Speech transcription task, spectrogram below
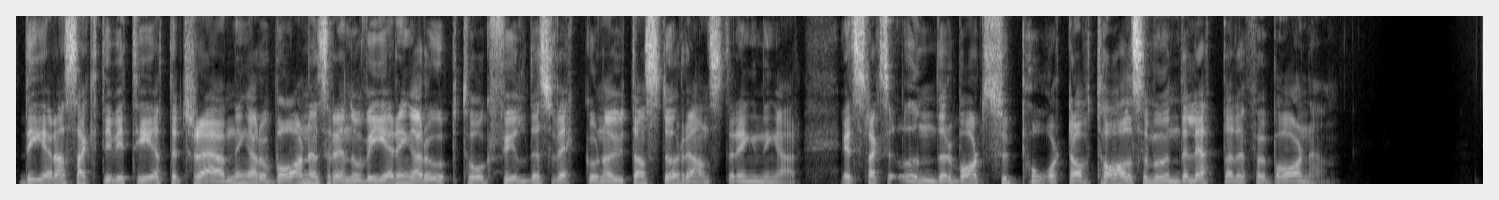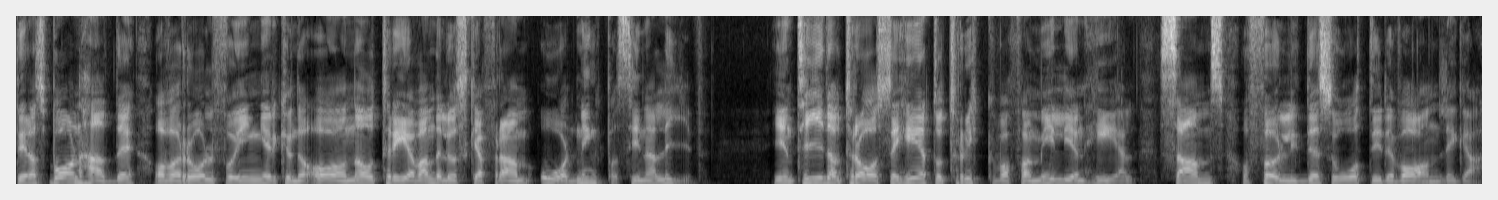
deras aktiviteter, träningar och barnens renoveringar och upptåg fylldes veckorna utan större ansträngningar. Ett slags underbart supportavtal som underlättade för barnen. Deras barn hade, av vad Rolf och Inger kunde ana och trevande luska fram, ordning på sina liv. I en tid av trasighet och tryck var familjen hel, sams och följdes åt i det vanliga.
